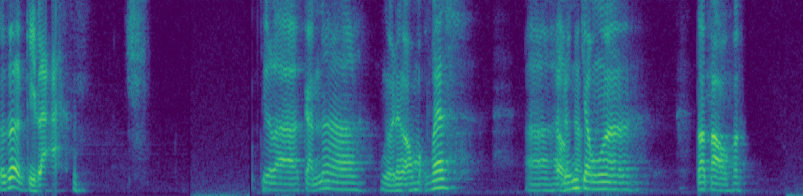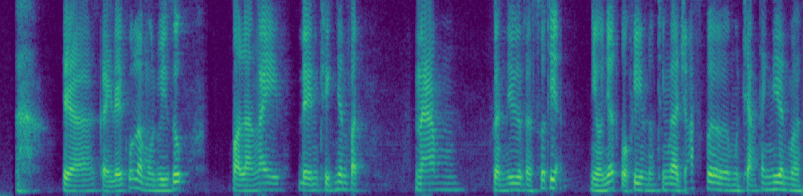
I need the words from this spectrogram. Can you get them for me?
nó rất là kỳ lạ. Như là cảnh uh, người đàn ông mặc vest uh, đứng trong uh, toa tàu hả? Thì uh, cảnh đấy cũng là một ví dụ. Hoặc là ngay đến chính nhân vật nam gần như là xuất hiện nhiều nhất của phim đó chính là Jasper một chàng thanh niên mà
